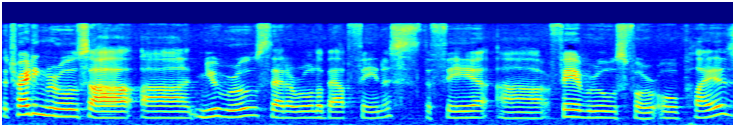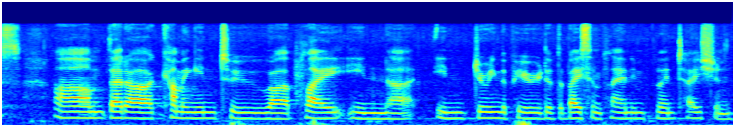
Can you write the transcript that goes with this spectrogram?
The trading rules are, are new rules that are all about fairness, the fair, uh, fair rules for all players um, that are coming into uh, play in, uh, in during the period of the basin plan implementation.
